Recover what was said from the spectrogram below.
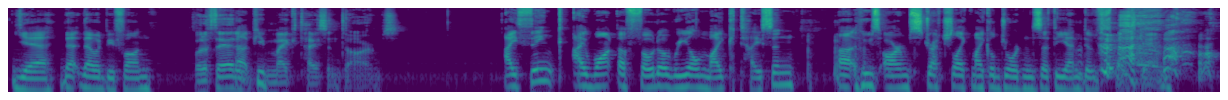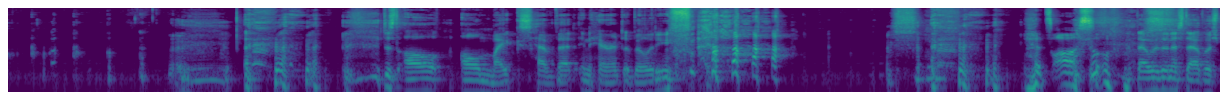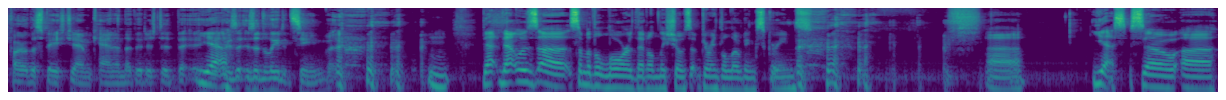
Yeah, that that would be fun. What if they added Uh, peop- Mike Tyson to arms? I think I want a photoreal Mike Tyson, uh, whose arms stretch like Michael Jordan's at the end of Space Jam. Just all all mics have that inherent ability. That's awesome. that was an established part of the Space Jam canon that they just did. It, Yeah. it was, it was a deleted scene, but That that was uh, some of the lore that only shows up during the loading screens. Uh, yes, so uh,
